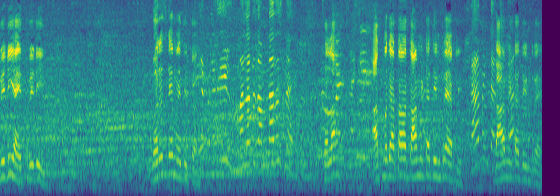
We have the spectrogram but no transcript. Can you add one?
थ्री डी आहे थ्री डी बरेच तिथं एकटं येईल. मला तर जमणारच नाही. चला आतमध्ये आता दहा मिनिटात एंट्री आहे आपली. दहा मिनिटात दहा का? मिनिटात एंट्री आहे.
